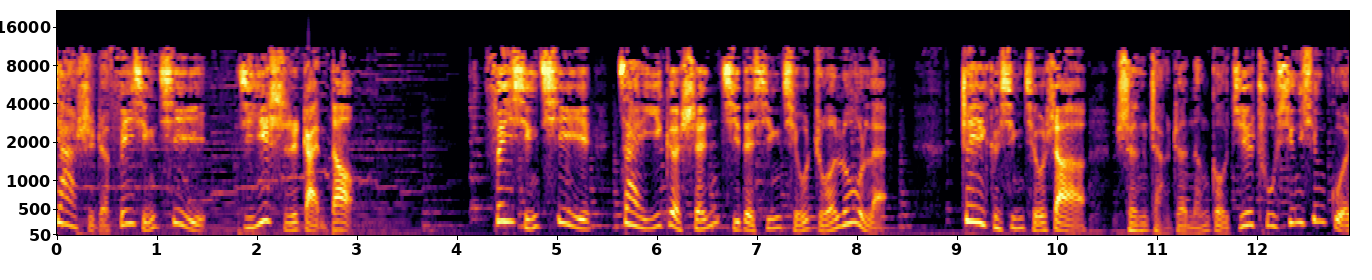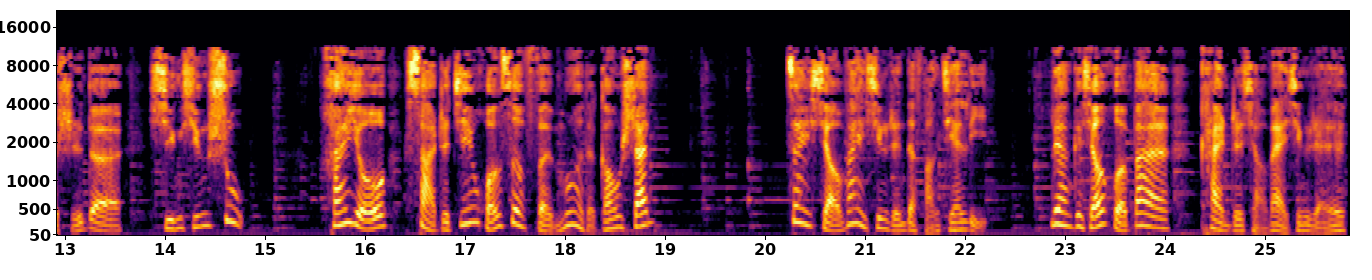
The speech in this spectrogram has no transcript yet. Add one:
驾驶着飞行器及时赶到。飞行器在一个神奇的星球着陆了，这个星球上生长着能够结出星星果实的星星树，还有撒着金黄色粉末的高山。在小外星人的房间里。两个小伙伴看着小外星人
